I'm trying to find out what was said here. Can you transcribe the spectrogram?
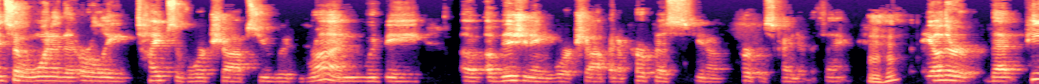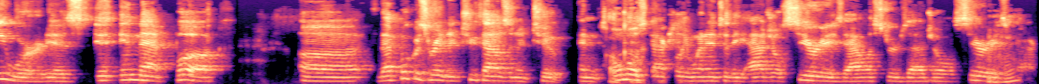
And so one of the early types of workshops you would run would be a, a visioning workshop and a purpose, you know, purpose kind of a thing. hmm The other, that P word is in, in that book, uh, that book was written in 2002 and almost actually went into the Agile series, Alistair's Agile series Mhm. back,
